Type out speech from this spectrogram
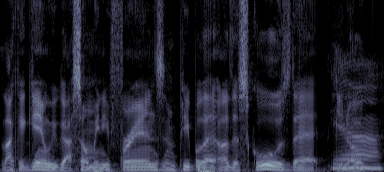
like, again, we've got so many friends and people at other schools that, yeah. you know,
